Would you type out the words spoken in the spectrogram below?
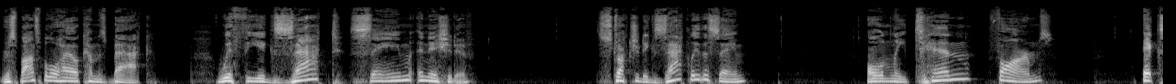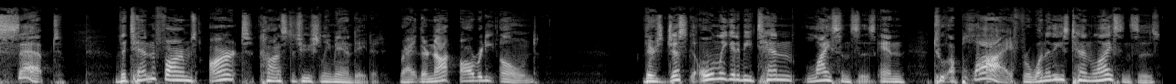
Responsible Ohio comes back with the exact same initiative, structured exactly the same, only 10 farms, except the 10 farms aren't constitutionally mandated, right? They're not already owned. There's just only going to be 10 licenses. And to apply for one of these 10 licenses,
